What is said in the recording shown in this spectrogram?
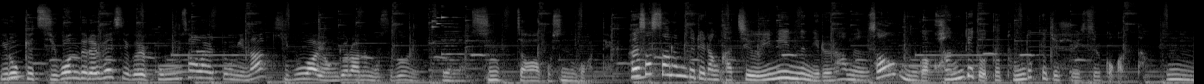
이렇게 직원들의 회식을 봉사활동이나 기부와 연결하는 모습은 와, 진짜 멋있는 것 같아. 회사 사람들이랑 같이 의미 있는 일을 하면서 뭔가 관계도 더 돈독해질 수 있을 것 같아. 음,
